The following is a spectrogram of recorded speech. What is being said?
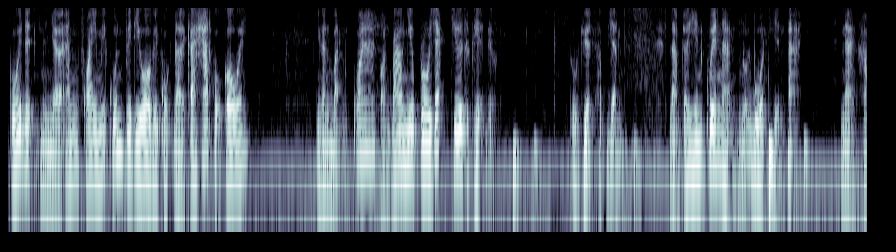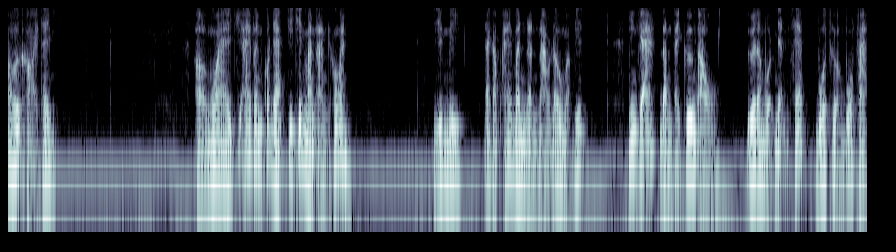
Cô ấy định nhờ anh quay mấy cuốn video về cuộc đời ca hát của cô ấy. Nhưng anh bận quá, còn bao nhiêu project chưa thực hiện được. Câu chuyện hấp dẫn, làm cho Hiên quên hẳn nỗi buồn hiện tại. Nàng háo hức hỏi thêm. Ở ngoài chị Ái Vân có đẹp như trên màn ảnh không anh? Jimmy đã gặp Ái Vân lần nào đâu mà biết. Nhưng gã đành phải cương ẩu, đưa ra một nhận xét vua thưởng vua phạt.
